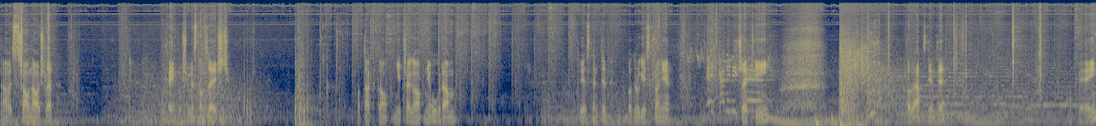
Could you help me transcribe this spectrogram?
Mały strzał na oślep. Okej, musimy stąd zejść. Bo tak to niczego nie ugram. Tu jest ten typ po drugiej stronie rzeki. Dobra, zdjęty. Okej.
